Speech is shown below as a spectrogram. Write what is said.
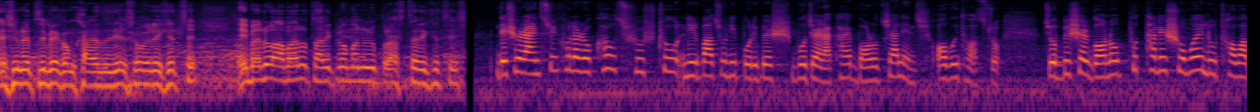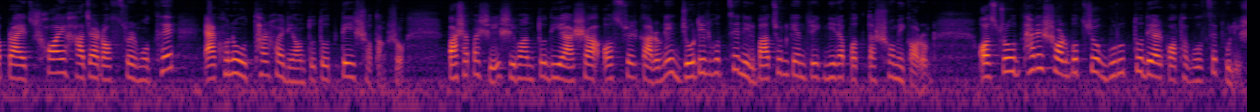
দেশনেত্রী বেগম খালেদা জিয়ার সময় রেখেছে, এবারও আবারও তারেক রহমানের উপর আস্থা রেখেছে। দেশের আইন শৃঙ্খলা রক্ষা ও সুষ্ঠু নির্বাচনী পরিবেশ বজায় রাখায় বড় চ্যালেঞ্জ অবৈধ অস্ত্র। চব্বিশের গণ অভ্যুত্থানের সময় লুট হওয়া প্রায় ছয় হাজার অস্ত্রের মধ্যে এখনও উদ্ধার হয়নি অন্তত তেইশ শতাংশ। পাশাপাশি সীমান্ত দিয়ে আসা অস্ত্রের কারণে জটিল হচ্ছে নির্বাচন কেন্দ্রিক নিরাপত্তা সমীকরণ। অস্ত্র উদ্ধারে সর্বোচ্চ গুরুত্ব দেওয়ার কথা বলছে পুলিশ।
